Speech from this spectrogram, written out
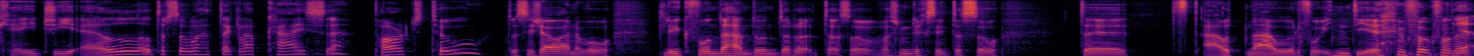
KGL oder so hat der, glaube ich, geheißen. Part 2. Das ist auch einer, wo die Leute gefunden haben unter, also wahrscheinlich sind das so die, die Outnauer von Indien, die gefunden haben,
